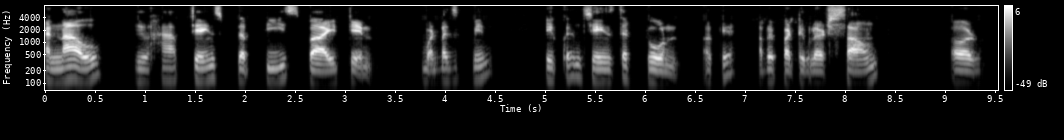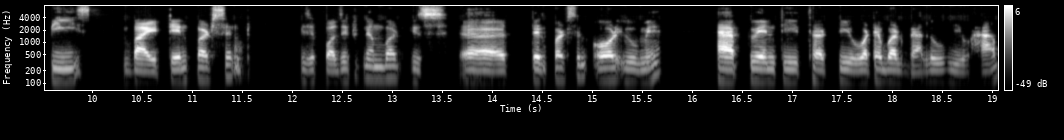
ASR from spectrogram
And now you have changed the pitch by 10 what does it mean? You can change the tone okay of a particular sound or pitch by 10 percent. Is a positive number is uh, 10 percent or you may have 20 30 whatever value you have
